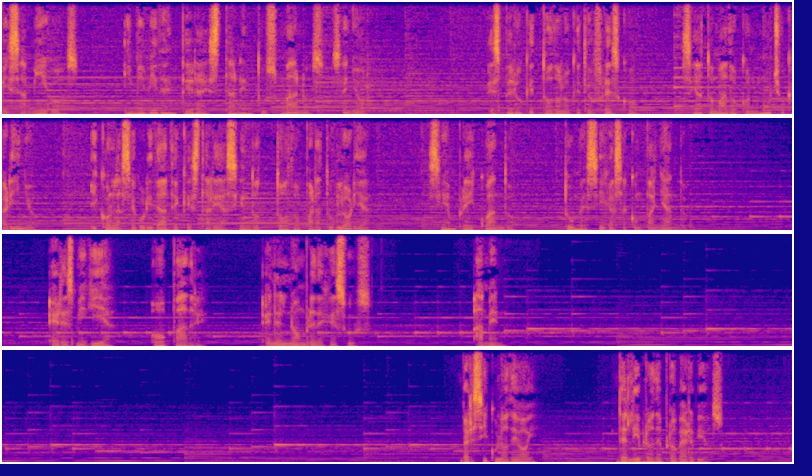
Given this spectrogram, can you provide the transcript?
mis amigos y mi vida entera están en tus manos, Señor. Espero que todo lo que te ofrezco sea tomado con mucho cariño y con la seguridad de que estaré haciendo todo para tu gloria, siempre y cuando tú me sigas acompañando. Eres mi guía, oh Padre, en el nombre de Jesús. Amén. Versículo de hoy, del libro de Proverbios,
